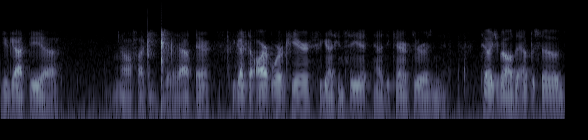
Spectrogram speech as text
You got the uh, I don't know if I can get it out there. You got the artwork here if you guys can see it, it has the characters and tells you about all the episodes.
